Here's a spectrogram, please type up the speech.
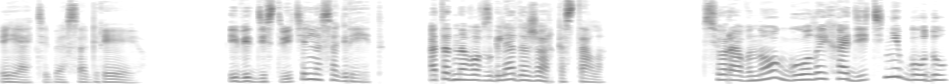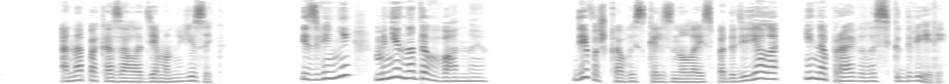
«Я тебя согрею». И ведь действительно согреет. От одного взгляда жарко стало. «Все равно голой ходить не буду», — она показала демону язык. «Извини, мне надо в ванную». Девушка выскользнула из-под одеяла и направилась к двери.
